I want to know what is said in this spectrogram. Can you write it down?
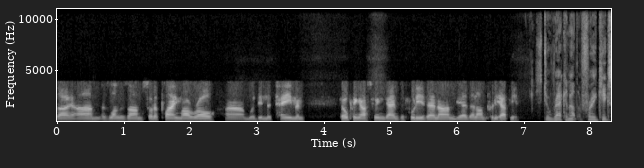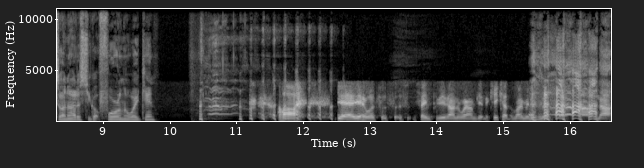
So um, as long as I'm sort of playing my role um, within the team and helping us win games of footy, then um, yeah, then I'm pretty happy. Still racking up the free kicks. I noticed you got four on the weekend. uh, yeah, yeah. Well, it, seems to be the only way I'm getting a kick at the moment, isn't it? So, uh, nah.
